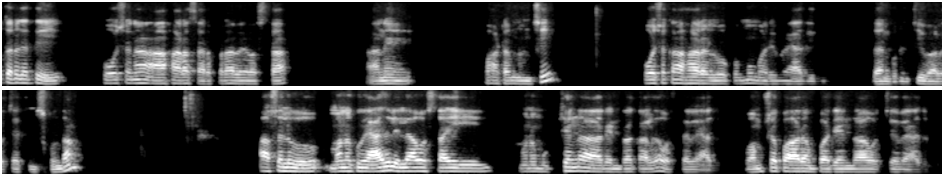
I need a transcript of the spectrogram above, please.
తరగతి పోషణ ఆహార సరఫరా వ్యవస్థ అనే పాఠం నుంచి పోషకాహార లోపము మరియు వ్యాధి దాని గురించి ఇవాళ చర్చించుకుందాం. అసలు మనకు వ్యాధులు ఎలా వస్తాయి? మనం ముఖ్యంగా రెండు రకాలుగా వస్తాయి వ్యాధులు. వంశపారంపర్యంగా వచ్చే వ్యాధులు.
